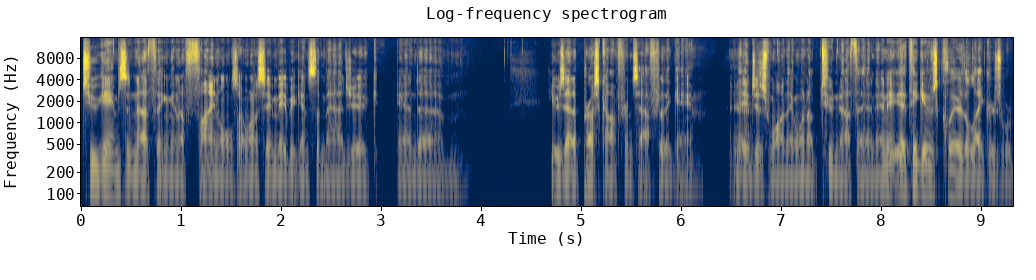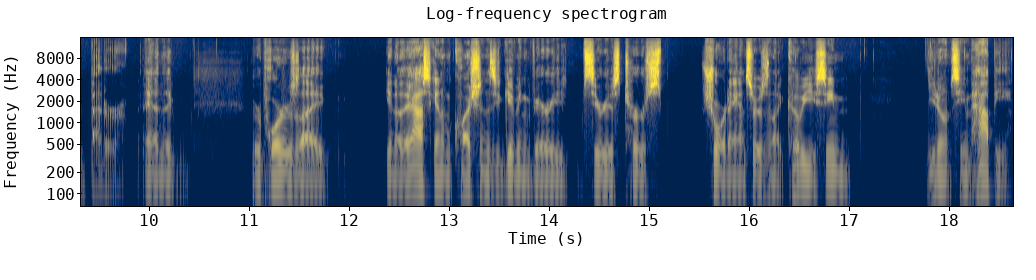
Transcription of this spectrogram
two games to nothing in a finals. I want to say maybe against the Magic, and um, he was at a press conference after the game. Yeah. They just won. They went up two nothing, and I think it was clear the Lakers were better. And the, the reporters like, you know, they're asking him questions. He's giving very serious, terse, short answers. And like Kobe, you seem, you don't seem happy.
